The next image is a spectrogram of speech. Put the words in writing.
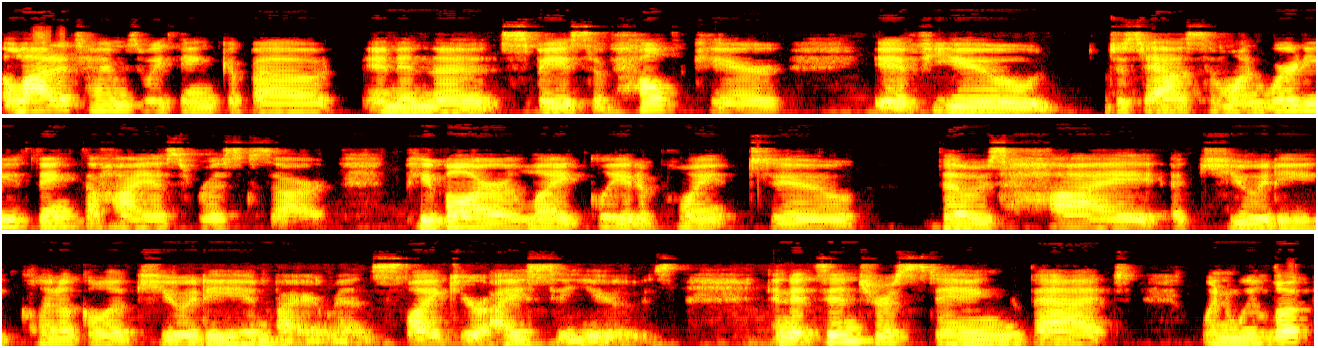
A lot of times we think about, and in the space of healthcare, if you just ask someone, where do you think the highest risks are? People are likely to point to those high acuity, clinical acuity environments like your ICUs. And it's interesting that when we look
